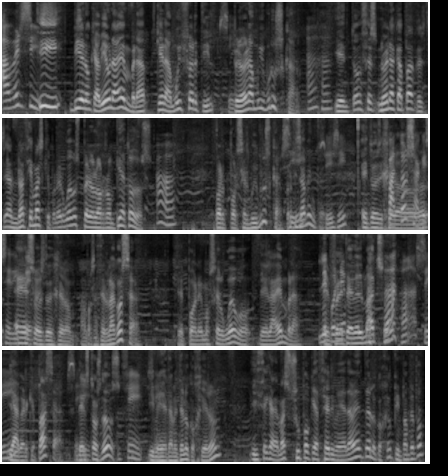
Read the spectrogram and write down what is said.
A ver si. Y vieron que había una hembra que era muy fértil, Sí. pero era muy brusca. Ajá. Y entonces no era capaz, o sea, no hacía más que poner huevos, pero los rompía todos. Ah, Por, por ser muy brusca, precisamente. Sí, sí. Entonces dijeron, Patosa, que se dice. Eso es, dijeron, vamos a hacer una cosa. Le ponemos el huevo de la hembra Le enfrente pone- del macho Sí. y a ver qué pasa Sí. de estos dos. Sí. Inmediatamente lo cogieron. Y dice que además supo qué hacer inmediatamente, lo cogió, pim pam, pim pam.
